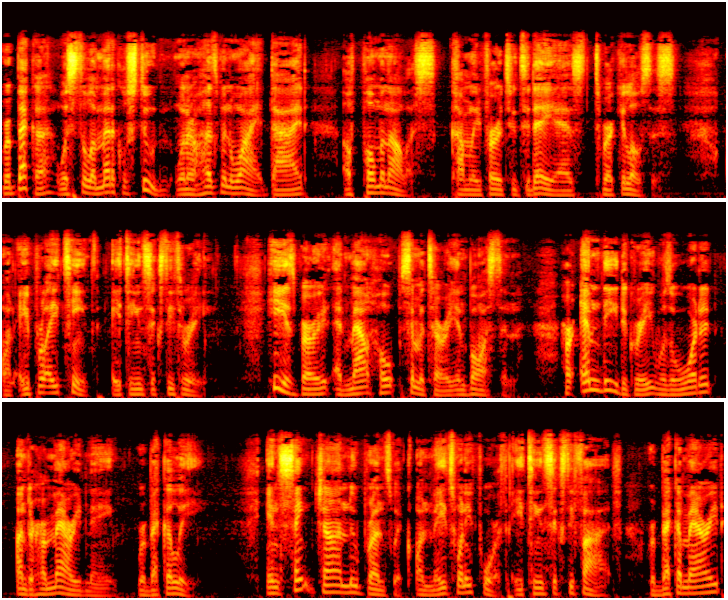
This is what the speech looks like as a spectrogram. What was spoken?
Rebecca was still a medical student when her husband Wyatt died of pulmonalis, commonly referred to today as tuberculosis, on April 18, 1863. He is buried at Mount Hope Cemetery in Boston. Her MD degree was awarded under her married name, Rebecca Lee. In St. John, New Brunswick, on May 24, 1865, Rebecca married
